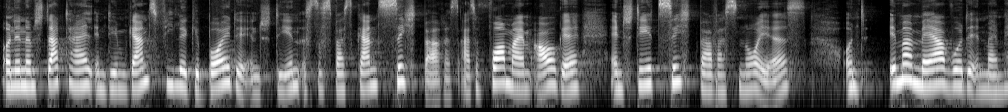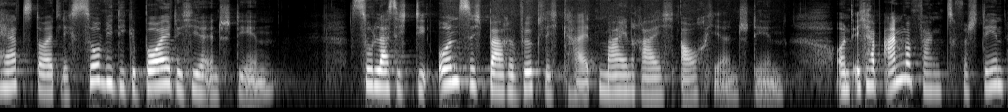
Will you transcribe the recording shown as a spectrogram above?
Und in einem Stadtteil, in dem ganz viele Gebäude entstehen, ist das was ganz Sichtbares. Also vor meinem Auge entsteht sichtbar was Neues. Und immer mehr wurde in meinem Herz deutlich, so wie die Gebäude hier entstehen, so lasse ich die unsichtbare Wirklichkeit, mein Reich, auch hier entstehen. Und ich habe angefangen zu verstehen,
